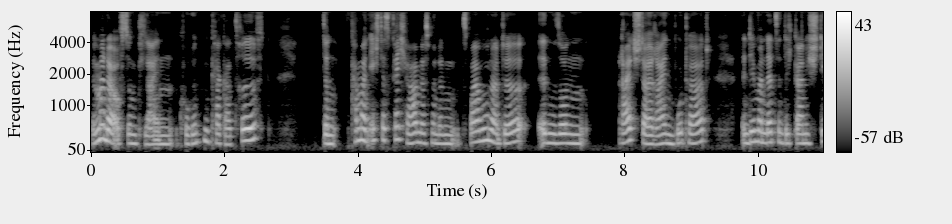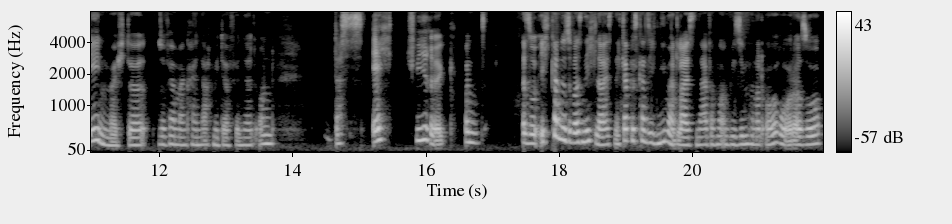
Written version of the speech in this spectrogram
wenn man da auf so einen kleinen Korinthenkacker trifft, dann kann man echt das Pech haben, dass man dann zwei Monate in so einen Reitstall reinbuttert, in dem man letztendlich gar nicht stehen möchte, sofern man keinen Nachmieter findet. Und das ist echt schwierig. Und also ich kann mir sowas nicht leisten. Ich glaube, das kann sich niemand leisten, einfach mal irgendwie 700 Euro oder so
